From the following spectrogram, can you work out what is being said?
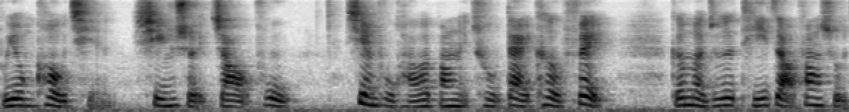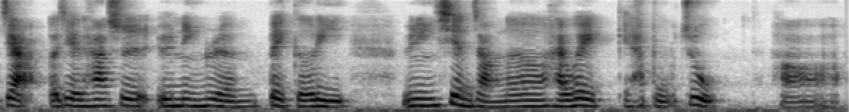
不用扣钱，薪水照付，县府还会帮你出代课费，根本就是提早放暑假，而且他是云林人被隔离，云林县长呢还会给他补助。好好好，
